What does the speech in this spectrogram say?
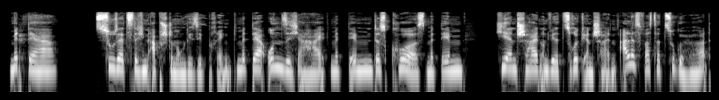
mit der zusätzlichen Abstimmung, die sie bringt, mit der Unsicherheit, mit dem Diskurs, mit dem hier entscheiden und wieder zurückentscheiden. Alles, was dazugehört.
